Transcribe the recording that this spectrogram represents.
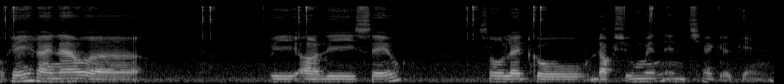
Okay right now uh, we already save so let go document and check again.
